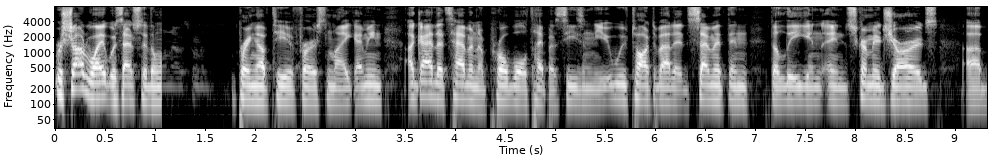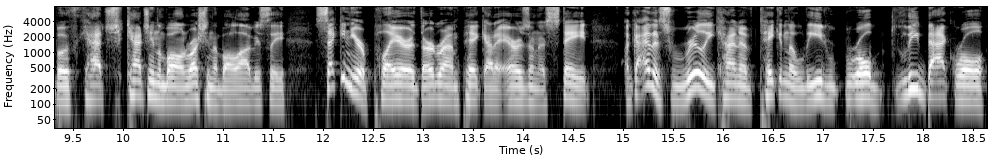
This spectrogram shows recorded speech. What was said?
Rachaad White was actually the one I was going to bring up to you first, Mike. I mean, a guy that's having a Pro Bowl type of season. You, we've talked about it, seventh in the league in, in scrimmage yards uh, both catch, catching the ball and rushing the ball, obviously. Second year player, third round pick out of Arizona State, a guy that's really kind of taken the lead role, lead back role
